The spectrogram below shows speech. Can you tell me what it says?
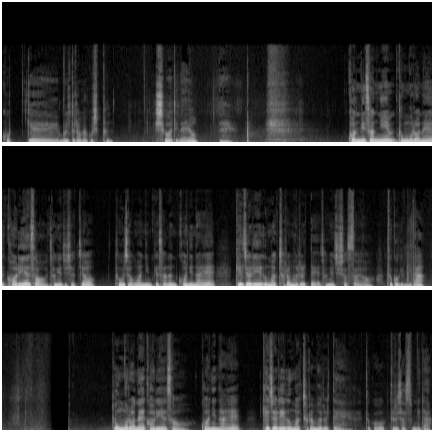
곱게 물들어가고 싶은 10월이네요. 네. 권미선님, 동물원의 거리에서 정해주셨죠? 도정원님께서는 권이나의 계절이 음악처럼 흐를 때 정해주셨어요. 두 곡입니다. 동물원의 거리에서 권인하의 계절이 음악처럼 흐를 때 두 곡 들으셨습니다.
